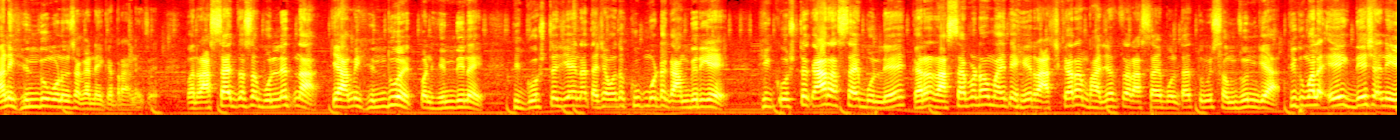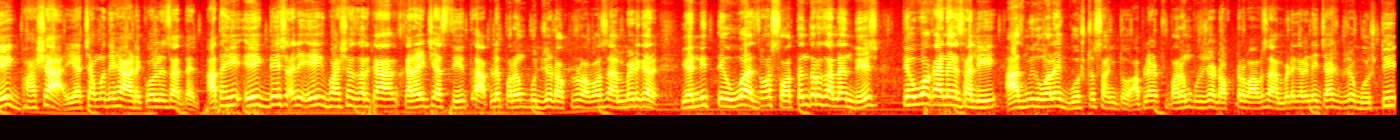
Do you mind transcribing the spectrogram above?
आणि हिंदू म्हणून सगळ्यांना एकत्र आणायचं आहे पण राजसाहेब जसं बोललेत ना की आम्ही हिंदू आहेत पण हिंदी नाही. ही गोष्ट जी आहे ना त्याच्यामध्ये खूप मोठं गांभीर्य आहे. ही गोष्ट का राजसाहेब बोलले? कारण राजसाहेबांना माहिती आहे हे राजकारण भाजपचं राजसाहेब बोलतात तुम्ही समजून घ्या. की तुम्हाला एक देश आणि एक भाषा याच्यामध्ये हे अडकवले जात आहेत. आता ही एक देश आणि एक भाषा जर का करायची असती तर आपले परमपूज्य डॉक्टर बाबासाहेब आंबेडकर यांनी तेव्हा जेव्हा स्वातंत्र्य झाला देश तेव्हा काय नाही झाली? आज मी तुम्हाला एक गोष्ट सांगतो. आपल्या परमपुरुषा डॉक्टर बाबासाहेब आंबेडकरांनी ज्या ज्या गोष्टी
